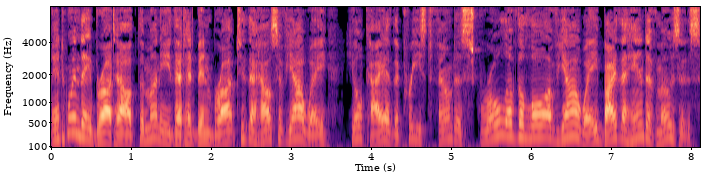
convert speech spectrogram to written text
And when they brought out the money that had been brought to the house of Yahweh, Hilkiah the priest found a scroll of the law of Yahweh by the hand of Moses.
